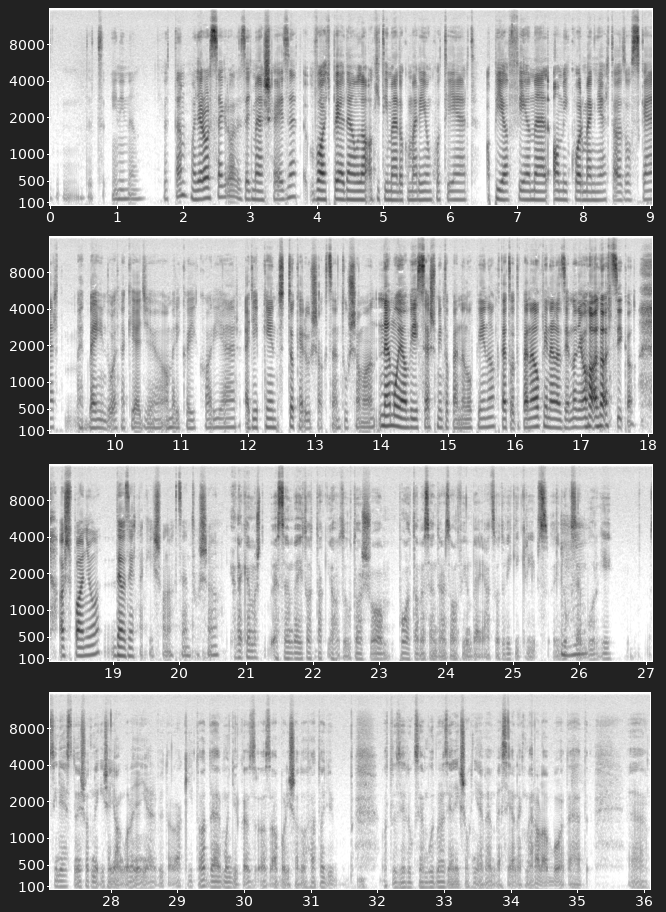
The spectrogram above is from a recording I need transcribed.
tehát én innen jöttem Magyarországról, ez egy más helyzet. Vagy például, a, akit imádok, a Marion Cotillard, a Pia filmmel, amikor megnyerte az Oscárt, hát beindult neki egy amerikai karrier. Egyébként tök erős akcentusa van. Nem olyan vészes, mint a Penelope-nak, tehát ott a Penelope-nál azért nagyon hallatszik a, a spanyol, de azért neki is van akcentusa. Nekem most eszembe jutottak az utolsó Paul Thomas Anderson filmben játszott Vicky Creeps, egy uh-huh. luxemburgi színésznő, és ott mégis egy angol anyanyelvűt alakított, de mondjuk az, az abból is adódhat, hogy ott azért Luxemburgban az elég sok nyelven beszélnek már alapból, tehát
